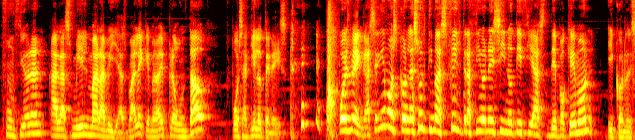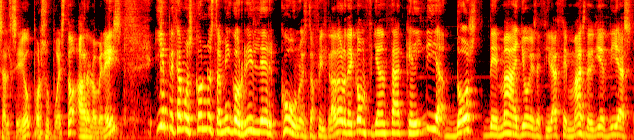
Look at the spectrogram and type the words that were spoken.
funcionan a las mil maravillas, ¿vale? Que me lo habéis preguntado, pues aquí lo tenéis. Pues venga, seguimos con las últimas filtraciones y noticias de Pokémon y con el salseo, por supuesto, ahora lo veréis. Y empezamos con nuestro amigo Riddler Q, nuestro filtrador de confianza, que el día 2 de mayo, es decir, hace más de 10 días,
